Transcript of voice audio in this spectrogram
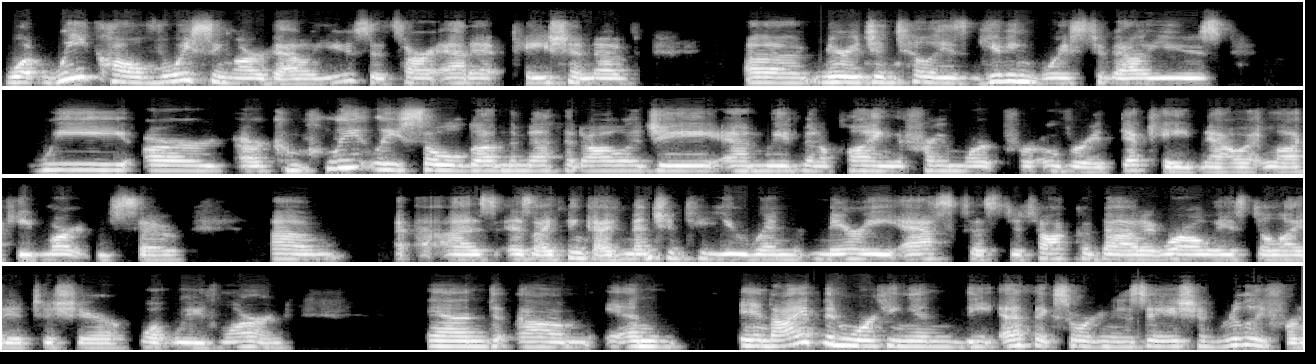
what we call voicing our values. It's our adaptation of uh, Mary Gentile's Giving Voice to Values. We are, are completely sold on the methodology, and we've been applying the framework for over a decade now at Lockheed Martin. So, um, as, as I think I've mentioned to you, when Mary asks us to talk about it, we're always delighted to share what we've learned. And, um, and and I've been working in the ethics organization really for,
